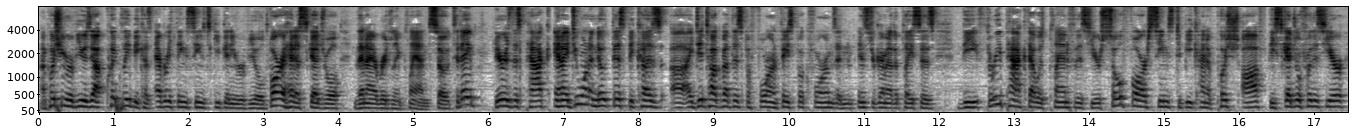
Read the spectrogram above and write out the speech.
I'm pushing reviews out quickly because everything seems to keep getting revealed far ahead of schedule than I originally planned. So today, here is this pack, and I do want to note this because uh, I did talk about this before on Facebook forums and Instagram and other places. The three pack that was planned for this year so far seems to be kind of pushed off the schedule for this year,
